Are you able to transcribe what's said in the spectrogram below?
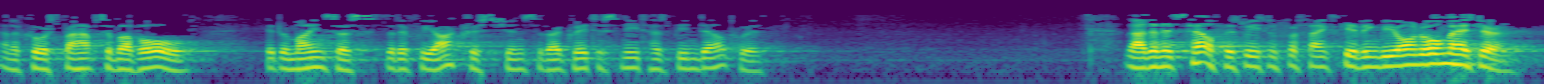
And of course, perhaps above all, it reminds us that if we are Christians, that our greatest need has been dealt with. That in itself is reason for thanksgiving beyond all measure.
